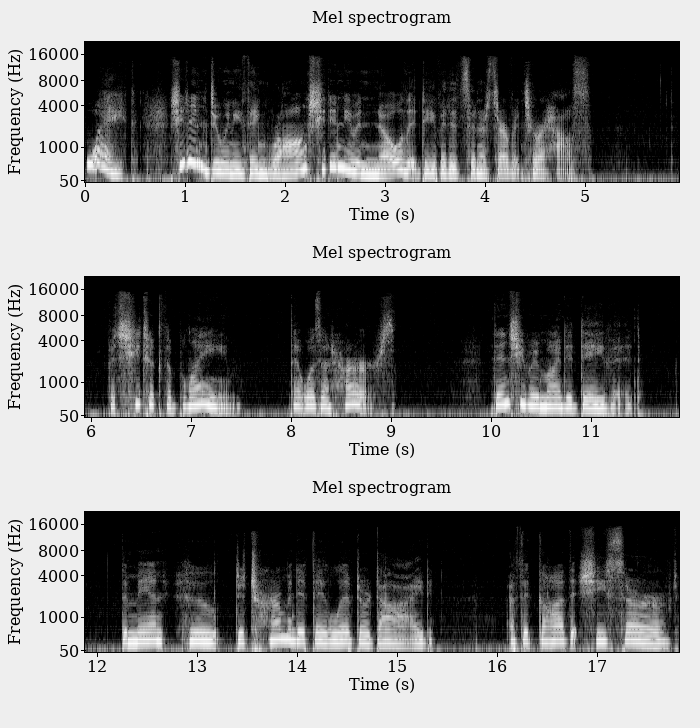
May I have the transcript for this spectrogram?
Wait, she didn't do anything wrong. She didn't even know that David had sent a servant to her house. But she took the blame. That wasn't hers. Then she reminded David, the man who determined if they lived or died, of the God that she served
